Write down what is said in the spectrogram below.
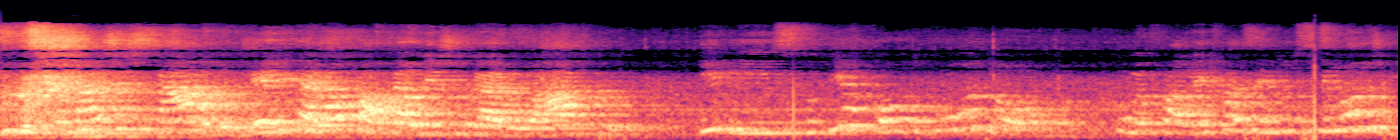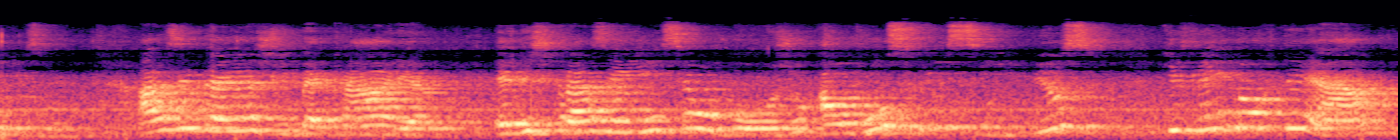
o magistrado ele terá o papel de julgar o ato ilícito de acordo com a norma, como eu falei, fazendo silogismo. As ideias de Beccaria, eles trazem em seu bojo alguns princípios que vêm nortear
